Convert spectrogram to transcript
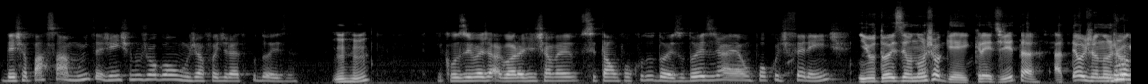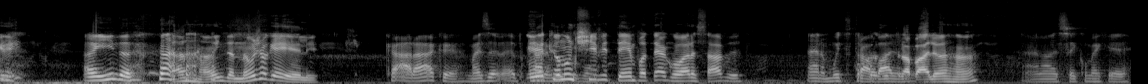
deixa passar. Muita gente não jogou um, já foi direto pro 2, né? Uhum. Inclusive agora a gente já vai citar um pouco do 2. O 2 já é um pouco diferente. E o 2 eu não joguei, acredita? Até hoje eu não Não- joguei. Ainda? Aham, ainda não joguei ele. Caraca, mas é, é, é cara, que eu não muito bom. tive tempo até agora, sabe? Era muito trabalho. né? Trabalho, aham. Ah, não, eu sei como é que é.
